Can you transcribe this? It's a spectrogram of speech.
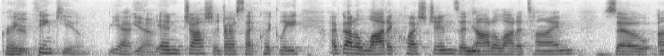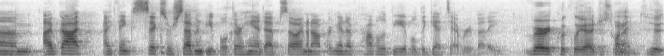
Great, thank you. Yeah, Yeah. and Josh addressed that quickly. I've got a lot of questions and Yeah. not a lot of time, so um, I've got, I think, six or seven people with their hand up, so I'm not going to probably be able to get to everybody. Very quickly, I just wanted to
